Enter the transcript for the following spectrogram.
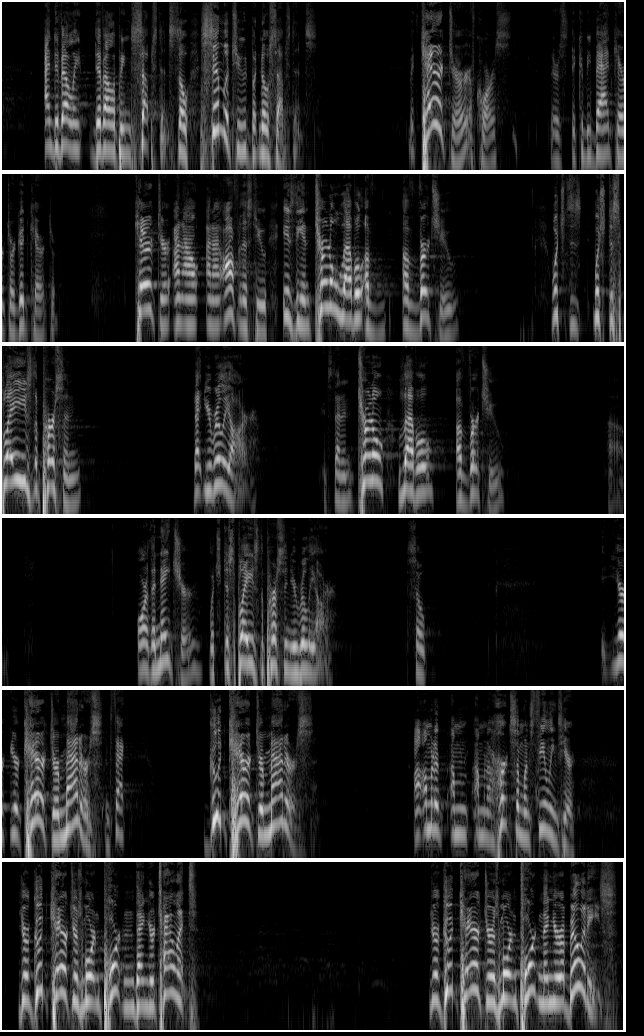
and developing, developing substance. So similitude, but no substance. But character, of course, there's, it could be bad character or good character. Character, and, i and I offer this to you, is the internal level of, of virtue which, which displays the person that you really are. It's that internal level of virtue um, or the nature which displays the person you really are. So, your, your character matters. In fact, good character matters. I'm gonna, I'm, I'm gonna hurt someone's feelings here. Your good character is more important than your talent. Your good character is more important than your abilities.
